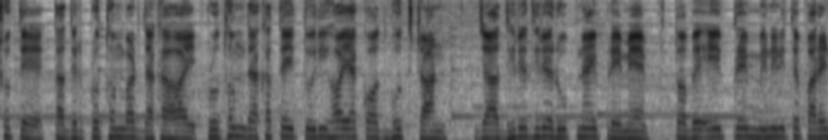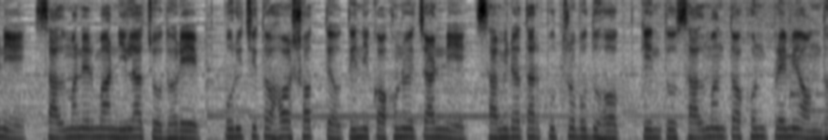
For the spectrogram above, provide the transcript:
শোতে তাদের প্রথমবার দেখা হয়। প্রথম দেখাতেই তৈরি হয় এক অদ্ভুত টান, যা ধীরে ধীরে রূপ নেয় প্রেমে। তবে এই প্রেম মেনে নিতে পারেনি সালমানের মা নীলা চৌধুরী। পরিচিত হওয়া সত্ত্বেও তিনি কখনোই চাননি সামিরা তার পুত্রবধূ হোক, কিন্তু সালমান তখন প্রেমে অন্ধ।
